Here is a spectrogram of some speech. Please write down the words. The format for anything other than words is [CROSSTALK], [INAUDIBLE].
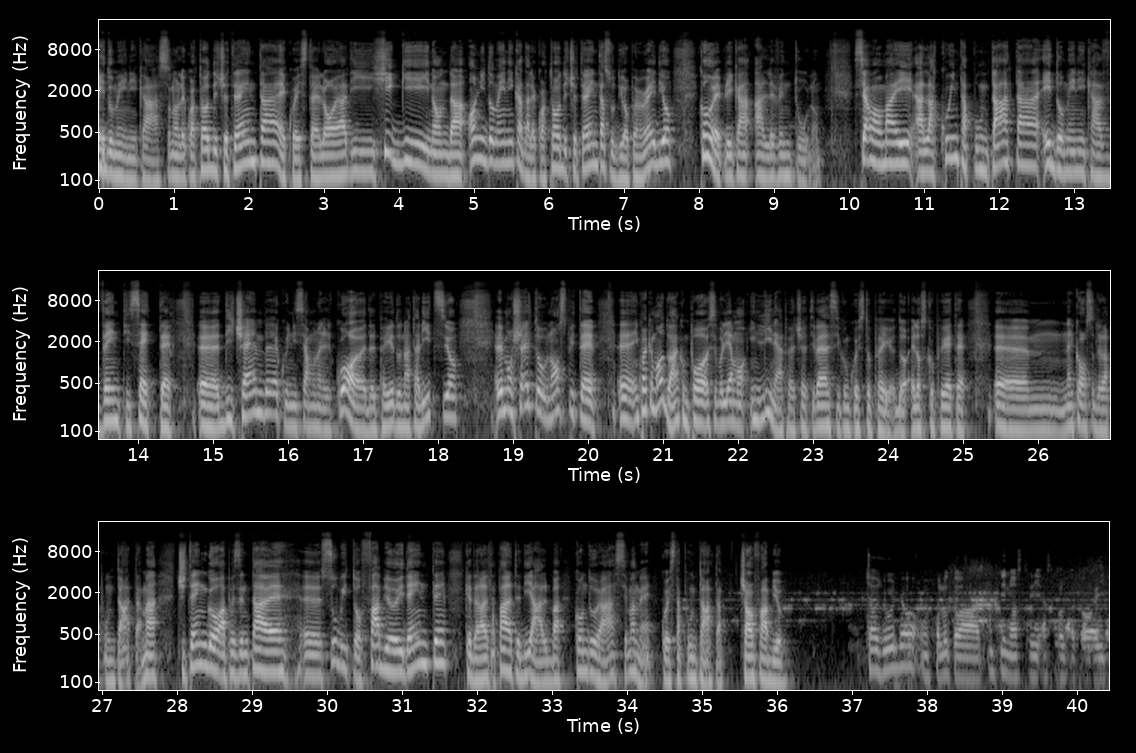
È domenica, sono le 14.30 e questa è l'ora di Higgy in onda ogni domenica dalle 14.30 su The Open Radio con replica alle 21. Siamo ormai alla quinta puntata e domenica 27 eh, dicembre, quindi siamo nel cuore del periodo natalizio. Abbiamo scelto un ospite eh, in qualche modo anche un po', se vogliamo, in linea per certi versi con questo periodo e lo scoprirete eh, nel corso della puntata. Ma ci tengo a presentare subito Fabio Ridente che dall'altra parte di Alba condurrà assieme a me questa puntata. Ciao Fabio. Ciao Giulio, un saluto a tutti i nostri ascoltatori.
